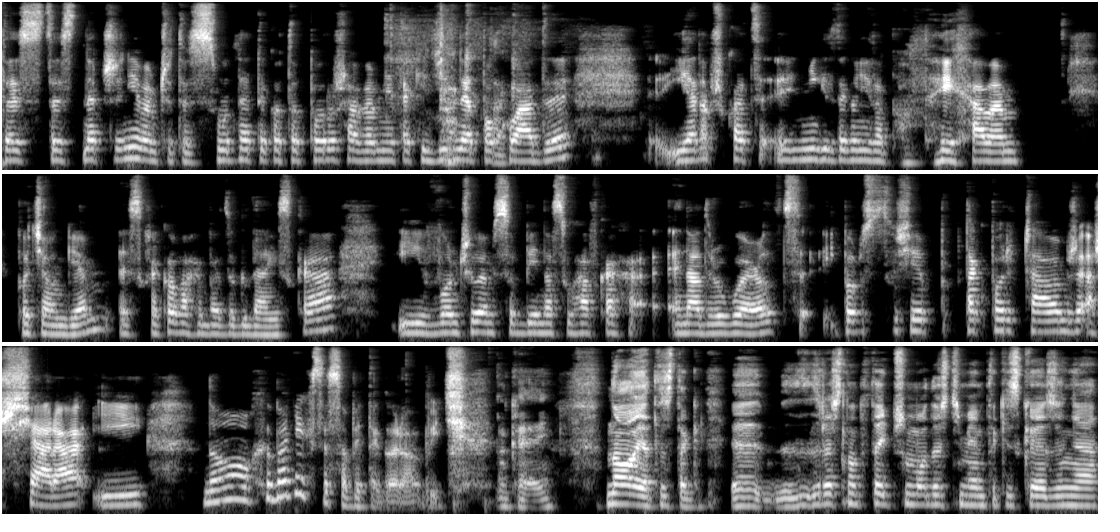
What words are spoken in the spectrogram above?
To jest, to jest, znaczy nie wiem, czy to jest smutne, tylko to porusza we mnie takie dziwne tak. pokłady. Ja na przykład y, nigdy tego nie zapomnę. Jechałem pociągiem z Krakowa chyba do Gdańska i włączyłem sobie na słuchawkach Another World i po prostu się tak poryczałem, że aż siara i no chyba nie chcę sobie tego robić. Okej. No, ja też tak. y, Zresztą tutaj przy młodości miałem takie skojarzenia,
